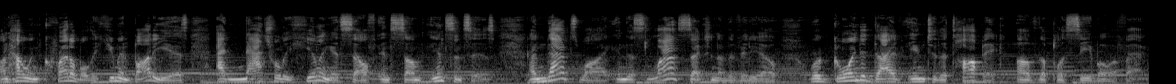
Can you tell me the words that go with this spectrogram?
on how incredible the human body is at naturally healing itself in some instances. And that's why in this last section of the video, we're going to dive into the topic of the placebo effect.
